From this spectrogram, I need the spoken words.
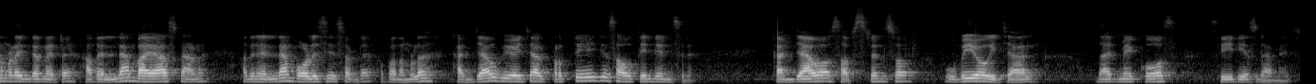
നമ്മുടെ ഇന്റർനെറ്റ് അതെല്ലാം ബയാസ്ഡ് ആണ്. അതിനെല്ലാം പോളിസീസ് ഉണ്ട്. അപ്പോൾ നമ്മൾ കഞ്ചാവ് ഉപയോഗിച്ചാൽ പ്രത്യേകിച്ച് സൗത്ത് ഇന്ത്യൻസിന് കഞ്ചാവോ സബ്സ്റ്റൻസോ ഉപയോഗിച്ചാൽ that may cause serious damage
